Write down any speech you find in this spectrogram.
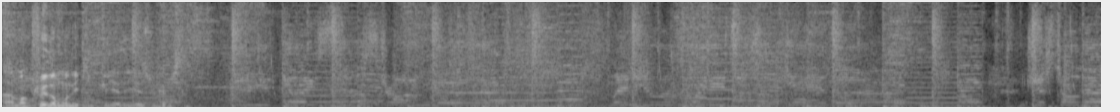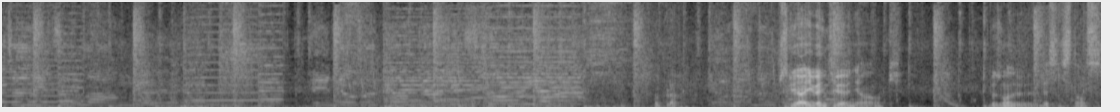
Ah, vraiment que dans mon équipe qu'il y a des Yazoo comme ça. Hop là. Parce qu'il y a Riven qui va venir, hein, donc. Besoin d'assistance.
